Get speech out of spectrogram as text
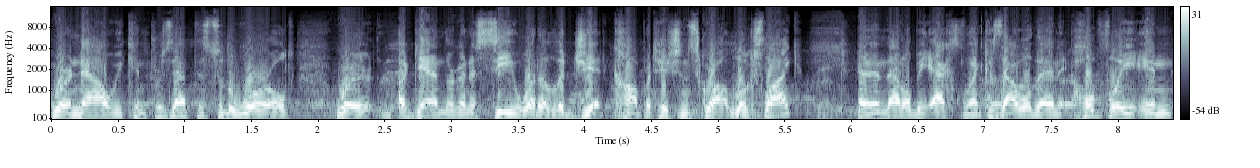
where now we can present this to the world, where again they're going to see what a legit competition squat looks like, and then that'll be excellent because that will then hopefully in,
